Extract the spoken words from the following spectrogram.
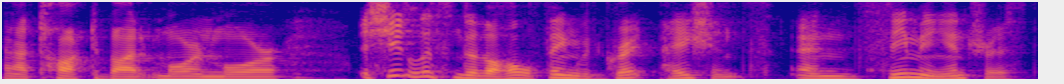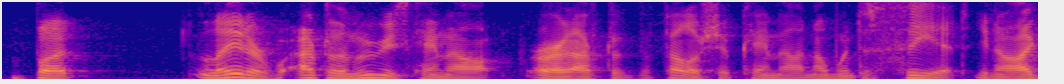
and I talked about it more and more. She listened to the whole thing with great patience and seeming interest, but later, after the movies came out, or after the Fellowship came out, and I went to see it, you know, I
